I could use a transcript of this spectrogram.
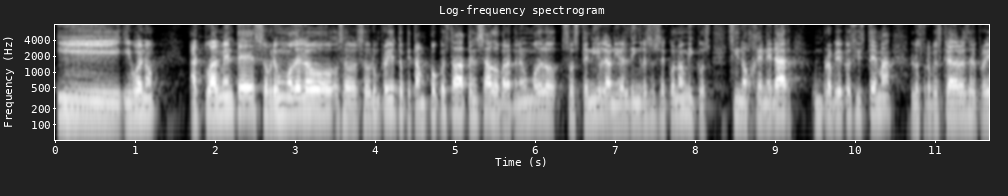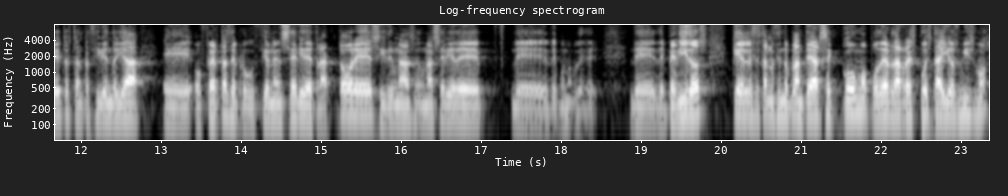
Y bueno, actualmente sobre un modelo, sobre un proyecto que tampoco estaba pensado para tener un modelo sostenible a nivel de ingresos económicos, sino generar un propio ecosistema, los propios creadores del proyecto están recibiendo ya eh, ofertas de producción en serie de tractores y de una, serie de, bueno, de, pedidos que les están haciendo plantearse cómo poder dar respuesta a ellos mismos,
